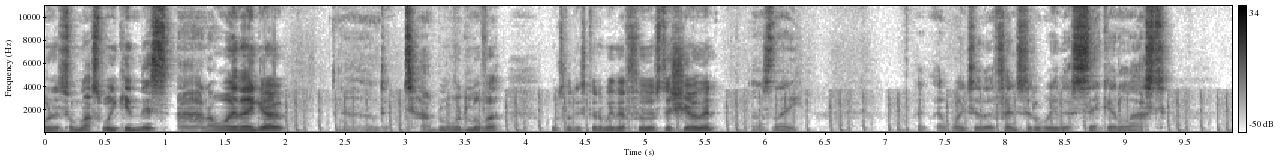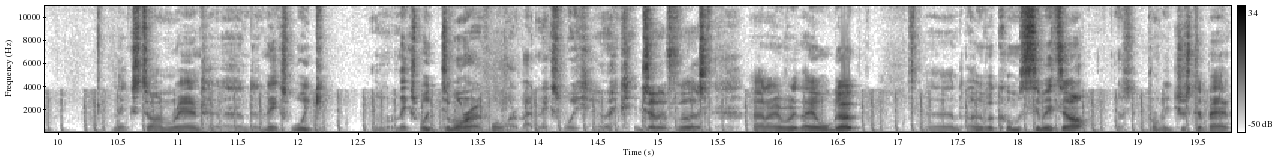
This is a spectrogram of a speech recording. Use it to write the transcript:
winners from last week in this, and away they go. And Tabloid Lover looks like it's going to be the first to show then, as they make their way to the fence. It'll be the second last next time round, and next week. Not next week, tomorrow. Well, what about next week? They get to the first, and over it they all go. And overcomes Scimitar. It's probably just about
